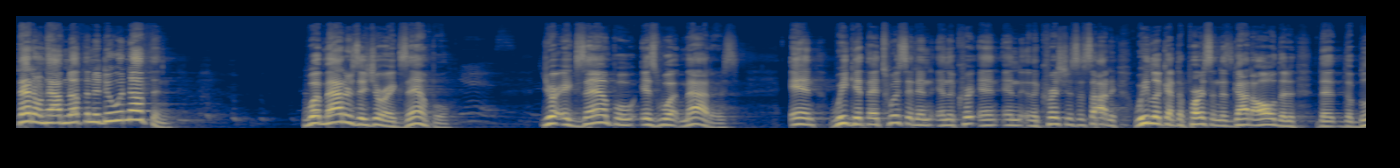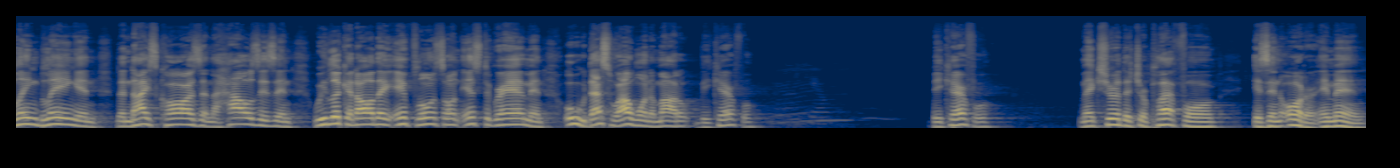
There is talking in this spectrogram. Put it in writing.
That don't have nothing to do with nothing. What matters is your example. Your example is what matters. And we get that twisted in, in, the, in, in, the Christian society. We look at the person that's got all the, the, the bling bling and the nice cars and the houses, and we look at all their influence on Instagram, and, ooh, that's who I want to model. Be careful. Be careful. Make sure that your platform is in order. Amen.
